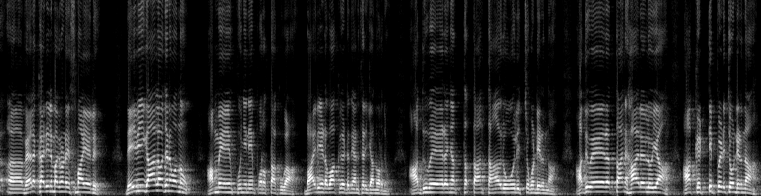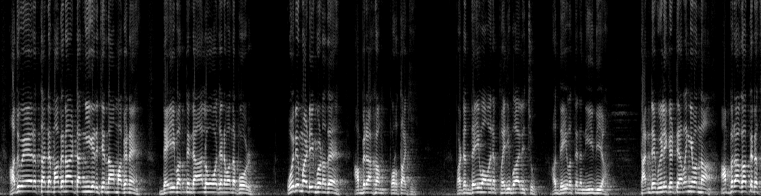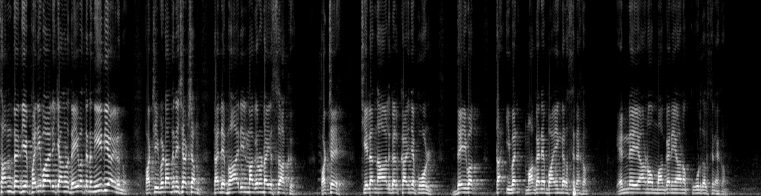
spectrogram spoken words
വേലക്കാരിയിൽ മകനോട് ഇസ്മായേൽ ദൈവികാലോചന വന്നു. അമ്മയെയും കുഞ്ഞിനെയും പുറത്താക്കുക. ഭാര്യയുടെ വാക്ക് കേട്ട് ഞാൻ അനുസരിക്കാമെന്ന് പറഞ്ഞു. അതുവരെ ഞാൻ താൻ താരോലിച്ചു കൊണ്ടിരുന്ന. അതുവരെ താൻ ഹാലലുയ ആ കെട്ടിപ്പിടിച്ചുകൊണ്ടിരുന്ന അതുവരെ തന്റെ മകനായിട്ട് അംഗീകരിച്ചിരുന്ന ആ മകനെ ദൈവത്തിന്റെ ആലോചന വന്നപ്പോൾ ഒരു മടിയും കൂടാതെ അബ്രാഹം പുറത്താക്കി. പക്ഷെ ദൈവം അവനെ പരിപാലിച്ചു. അത് ദൈവത്തിന്റെ നീതിയാണ് തന്റെ വിളി കെട്ടി ഇറങ്ങി വന്ന അബ്രാഹത്തിന്റെ സന്തതിയെ പരിപാലിക്കാനുള്ള ദൈവത്തിന്റെ നീതിയായിരുന്നു. പക്ഷേ ഇവിടെ അതിനുശേഷം തന്റെ ഭാര്യയിൽ മകനുണ്ടായ ഇസാക്ക് പക്ഷേ ചില നാളുകൾ കഴിഞ്ഞപ്പോൾ ദൈവ ഇവൻ മകനെ ഭയങ്കര സ്നേഹം. എന്നെയാണോ മകനെയാണോ കൂടുതൽ സ്നേഹം?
